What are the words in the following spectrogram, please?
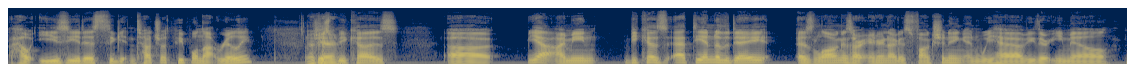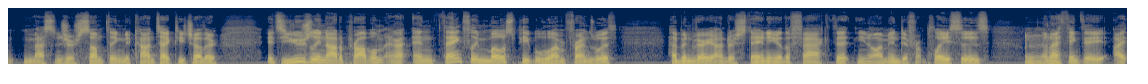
how easy it is to get in touch with people, not really. Just because uh yeah, I mean because at the end of the day, as long as our internet is functioning and we have either email, messenger, something to contact each other, it's usually not a problem. And, I- and thankfully, most people who I'm friends with have been very understanding of the fact that you know I'm in different places, mm. and I think they, I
